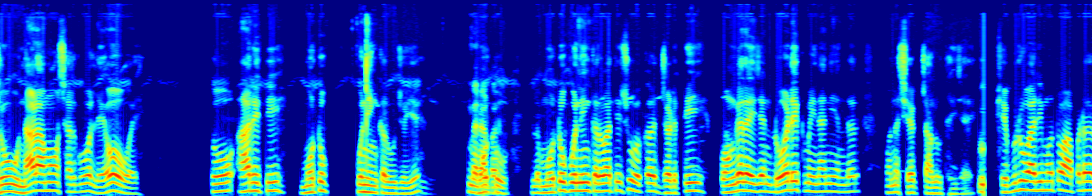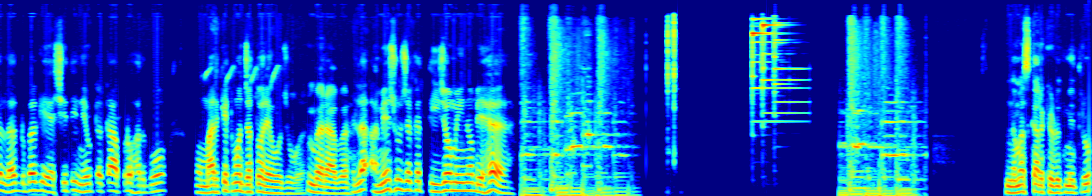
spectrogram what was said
જો ઉનાળામાં સરગવો લેવો હોય તો આ રીતે મોટું પુનિંગ કરવું જોઈએ. બરાબર. મોટું. એટલે મોટું પુનિંગ કરવાથી શું કે ઝડપી પોંગર આવી જાય દોઢ એક મહિનાની અંદર મને શેક ચાલુ થઈ જાય. ફેબ્રુઆરીમાં તો આપણે લગભગ એસી થી નેવું ટકા આપણો હરગવો માર્કેટમાં જતો રહેવો જોઈએ. બરાબર. એટલે અમે શું છે કે ત્રીજો મહિનો બેહે નમસ્કાર ખેડૂત મિત્રો.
